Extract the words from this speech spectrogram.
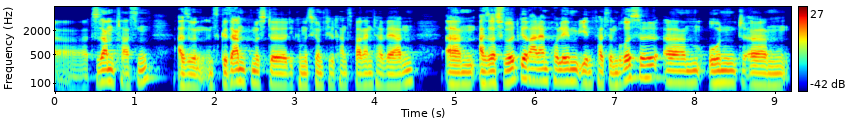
äh, zusammenfassen. Also insgesamt müsste die Kommission viel transparenter werden. Ähm, also es wird gerade ein Problem, jedenfalls in Brüssel ähm, und ähm,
